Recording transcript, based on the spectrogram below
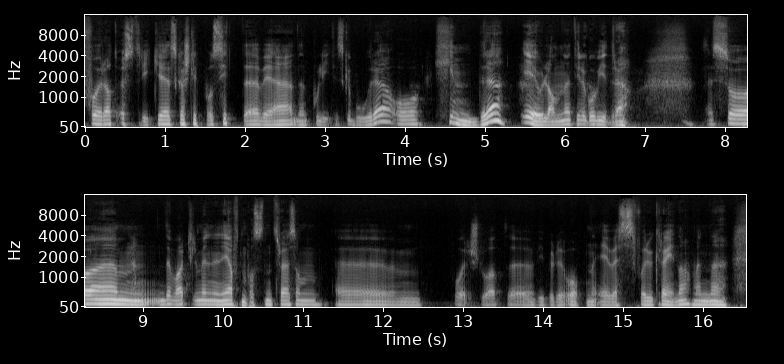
for at Østerrike skal slippe å sitte ved den politiske bordet og hindre EU-landene til å gå videre. Så um, det var til og med en i Aftenposten, tror jeg, som uh, foreslo at uh, vi burde åpne EØS for Ukraina. Men uh,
